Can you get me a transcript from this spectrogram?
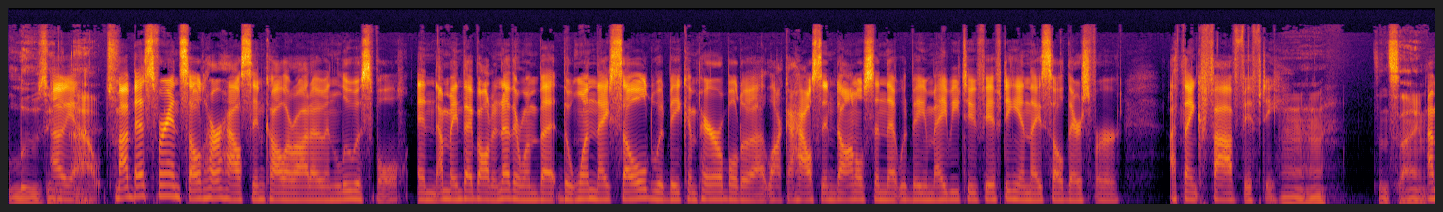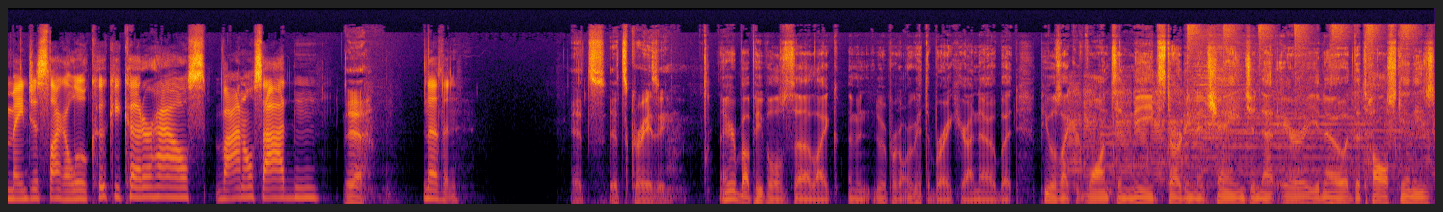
losing oh yeah out. my best friend sold her house in colorado in louisville and i mean they bought another one but the one they sold would be comparable to uh, like a house in Donelson that would be maybe 250 and they sold theirs for i think 550 Mm-hmm. It's insane. I mean, just like a little cookie cutter house, vinyl siding, yeah, nothing. it's it's crazy. I hear about people's uh, like. I mean, we're going to get the break here, I know, but people's like wants and needs starting to change in that area. You know, the tall skinnies.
